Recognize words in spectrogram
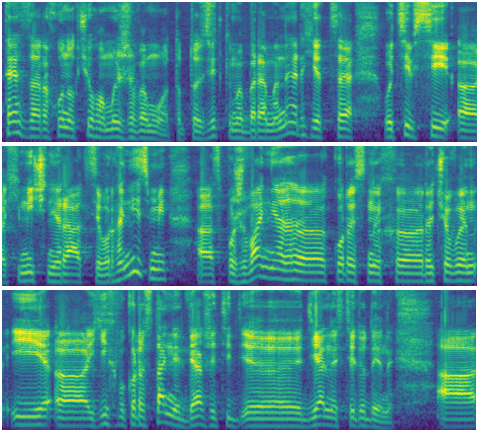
те, за рахунок чого ми живемо. Тобто, звідки ми беремо енергію, це оці всі е, хімічні реакції в організмі, е, споживання е, корисних е, речовин і е, їх використання для життєдіяльності людини. А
